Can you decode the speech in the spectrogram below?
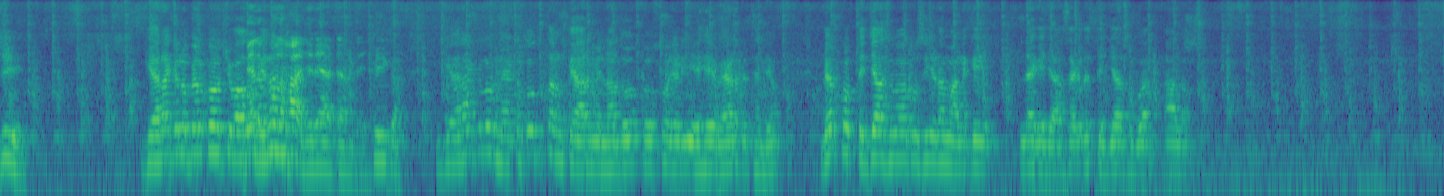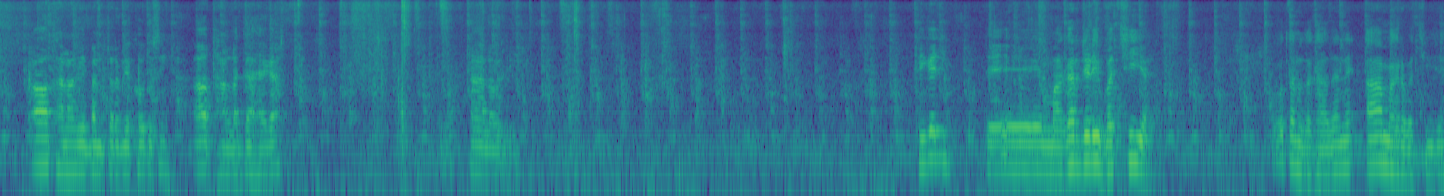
ਜੀ। 11 ਕਿਲੋ ਬਿਲਕੁਲ ਚਵਾ ਦੋਗੇ ਬਿਲਕੁਲ ਨਾ ਹਾਜ਼ਰ ਆ ਟਾਈਮ ਤੇ। ਠੀਕ ਆ। 11 ਕਿਲੋ ਨੈਟ ਦੁੱਧ ਤੁਹਾਨੂੰ ਤਿਆਰ ਮਿਲਣਾ ਦੋ ਦੋਸਤੋ ਜਿਹੜੀ ਇਹ ਵੈੜ ਦੇ ਥੱਲੇਓ ਬਿਲਕੁਲ ਤੀਜਾ ਸੂਆ ਤੁਸੀਂ ਜਿਹੜਾ ਮੰਨ ਕੇ ਲੈ ਕੇ ਜਾ ਸਕਦੇ ਤੀਜਾ ਸੂਆ। ਆ ਲਓ। ਆ ਥਾਣਾ ਦੀ ਬੰਤਰ ਵੇਖੋ ਤੁਸੀਂ। ਆ ਥਾਂ ਲੱਗਾ ਹੈਗਾ। ਆ ਲਓ ਜੀ। ਠੀਕ ਹੈ ਜੀ। ਤੇ ਮਗਰ ਜਿਹੜੀ ਬੱਚੀ ਆ ਉਹ ਤੁਹਾਨੂੰ ਦਿਖਾ ਦਿੰਨੇ ਆ ਮਗਰ ਬੱਚੀ ਜੇ।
